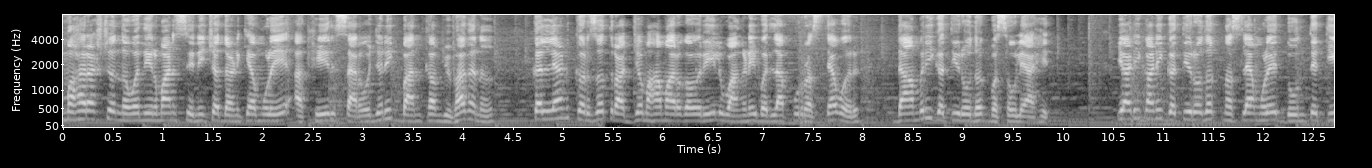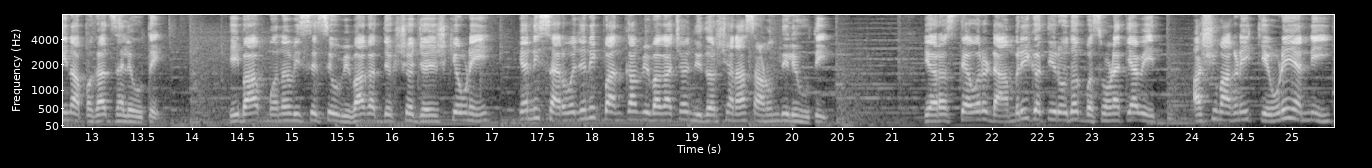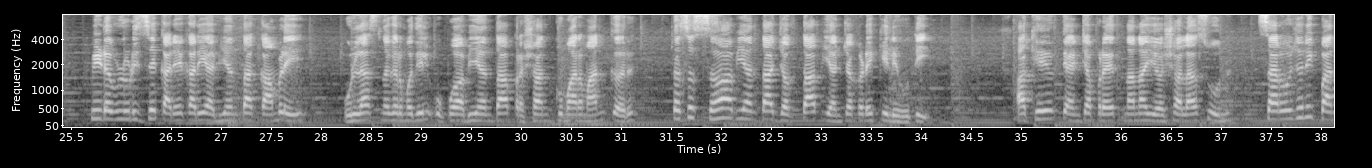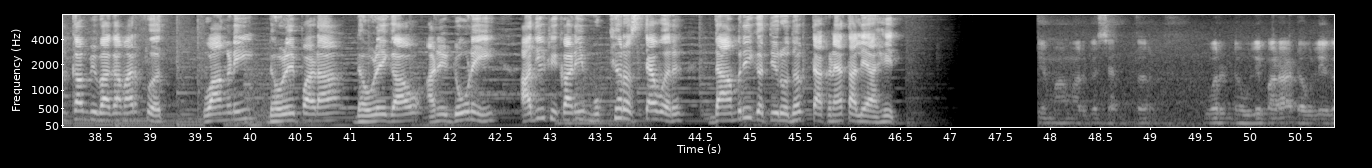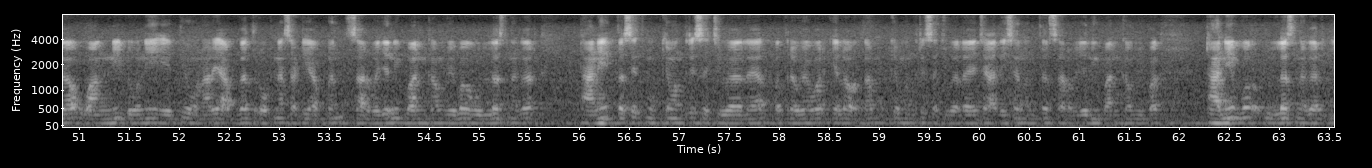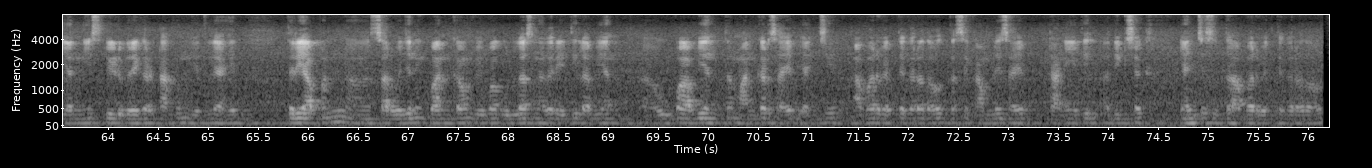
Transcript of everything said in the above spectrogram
महाराष्ट्र नवनिर्माण सेनेच्या दणक्यामुळे अखेर सार्वजनिक बांधकाम विभागानं कल्याण कर्जत राज्य महामार्गावरील वांगणे बदलापूर रस्त्यावर डांबरी गतिरोधक बसवले आहेत. या ठिकाणी गतिरोधक नसल्यामुळे दोन ते तीन अपघात झाले होते. ही बाब मनविसेचे विभाग अध्यक्ष जयेश केवणे यांनी सार्वजनिक बांधकाम विभागाच्या निदर्शनास आणून दिली होती. या रस्त्यावर डांबरी गतिरोधक बसवण्यात यावेत अशी मागणी केवणे यांनी पीडब्ल्यूडीचे कार्यकारी अभियंता कांबळे उल्हासनगरमधील उपअभियंता प्रशांत कुमार मानकर तसंच सह अभियंता जगताप यांच्याकडे केली होती. अखेर त्यांच्या प्रयत्नांना यश आलं असून सार्वजनिक बांधकाम विभागामार्फत वांगणी ढवळेपाडा ढवळेगाव आणि डोणे आदी ठिकाणी मुख्य रस्त्यावर डांबरी गतिरोधक टाकण्यात आले आहेत. महामार्ग शहात्तर वर ढवलेपाडा ढवलेगाव वांगणी डोणे येथे होणारे अपघात रोखण्यासाठी आपण सार्वजनिक बांधकाम विभाग उल्हासनगर ठाणे तसेच मुख्यमंत्री सचिवालयात पत्रव्यवहार केला होता. मुख्यमंत्री सचिवालयाच्या आदेशानंतर सार्वजनिक बांधकाम विभाग ठाणे व उल्हासनगर यांनी स्पीड ब्रेकर टाकून घेतले आहेत. तरी आपण सार्वजनिक बांधकाम विभाग उल्हासनगर येथील अभियान उपअभियंता मानकर साहेब यांचे आभार व्यक्त करत आहोत. तसे कांबळे साहेब ठाणे येथील अधीक्षक यांचे सुद्धा आभार व्यक्त करत आहोत.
